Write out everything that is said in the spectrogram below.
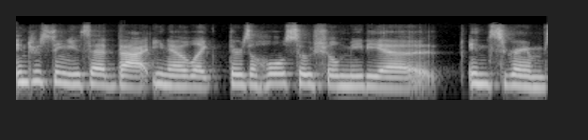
interesting you said that, you know, like there's a whole social media Instagram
